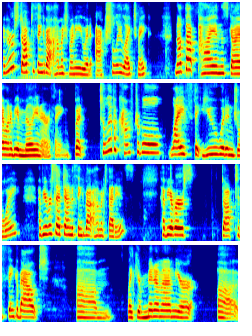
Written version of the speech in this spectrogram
Have you ever stopped to think about how much money you would actually like to make? Not that pie in the sky, I want to be a millionaire thing, but to live a comfortable life that you would enjoy. Have you ever sat down to think about how much that is? Have you ever stopped to think about um, like your minimum, your uh,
